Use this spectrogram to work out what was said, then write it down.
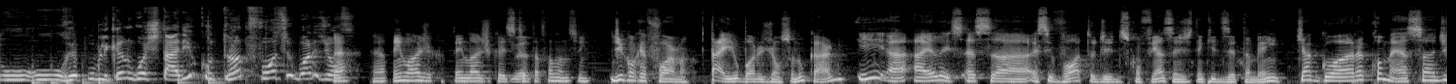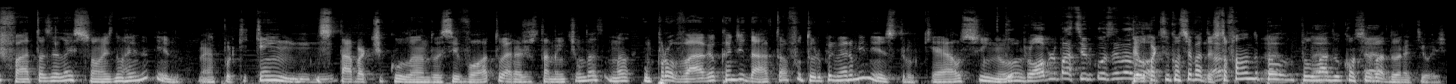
o, o republicano gostaria que o Trump fosse o Boris Johnson. É, é, tem lógica, tem lógica isso Né? que você tá falando, sim. De qualquer forma, tá aí o Boris Johnson no cargo. E a, a essa, esse voto de desconfiança, a gente tem que dizer também que agora começa de fato as eleições no Reino Unido, né? Porque quem Uhum. estava articulando esse voto era justamente um, das- uma- um provável candidato a futuro primeiro-ministro, que é o Do senhor. próprio Partido Conservador. Pelo Partido Conservador. É, Estou falando pelo, é, pelo é, lado conservador aqui hoje.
